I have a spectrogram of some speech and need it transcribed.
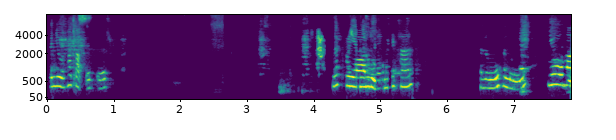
เป็นอยู่เท่ากับ fs นักเรียนอยู่ไหมคะ ฮัลโหล ฮัลโหล อยู่ค่ะ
